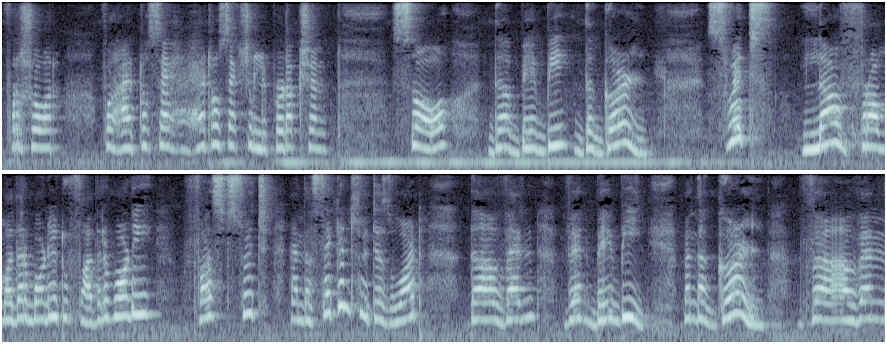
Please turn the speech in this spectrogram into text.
for sure for heterose- heterosexual reproduction. So the baby the girl switches love from mother body to father body. First switch and the second switch is what? The when when baby when the girl when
